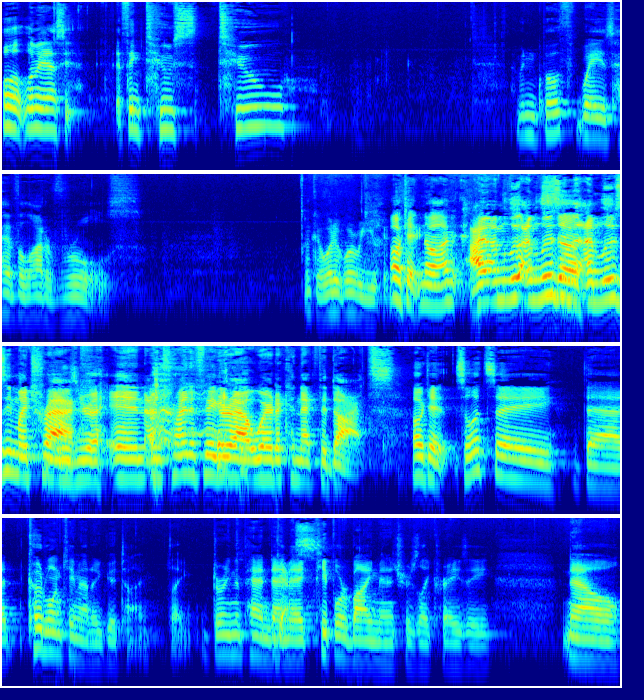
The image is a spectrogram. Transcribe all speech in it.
well, let me ask you. I think two two. I mean, both ways have a lot of rules. Okay, what, what were you? Okay, say? no, I'm. I, I'm lo- I'm losing So- I'm losing my track, Losing your- and I'm trying to figure out where to connect the dots. Okay, so let's say that Code One came out at a good time. Like during the pandemic, Yes. people were buying miniatures like crazy. Now,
